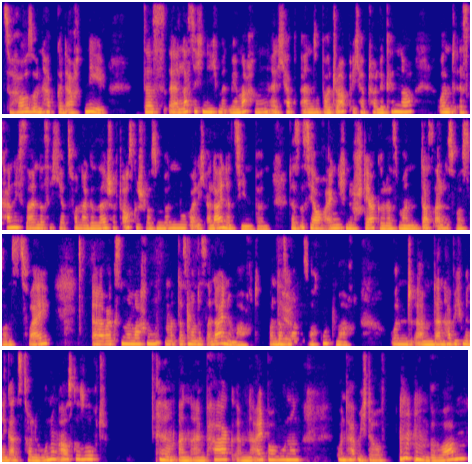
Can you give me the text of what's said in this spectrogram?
zu Hause und habe gedacht, nee, das äh, lasse ich nicht mit mir machen. Ich habe einen super Job, ich habe tolle Kinder und es kann nicht sein, dass ich jetzt von der Gesellschaft ausgeschlossen bin, nur weil ich alleinerziehend bin. Das ist ja auch eigentlich eine Stärke, dass man das alles, was sonst zwei Erwachsene machen, dass man das alleine macht und dass ja. man das auch gut macht. Und ähm, dann habe ich mir eine ganz tolle Wohnung ausgesucht ähm, an einem Park, ähm, eine Altbauwohnung und habe mich darauf beworben.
